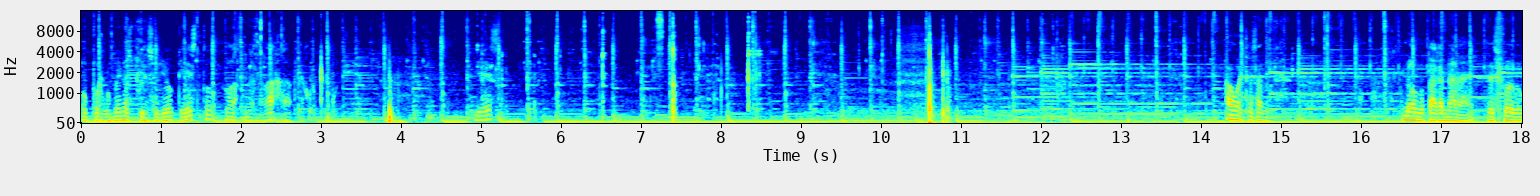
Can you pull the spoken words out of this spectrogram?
O por lo menos pienso yo que esto lo hace una navaja mejor que un cuchillo. Y es a vuestra salud. No me pagan nada, ¿eh? es solo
